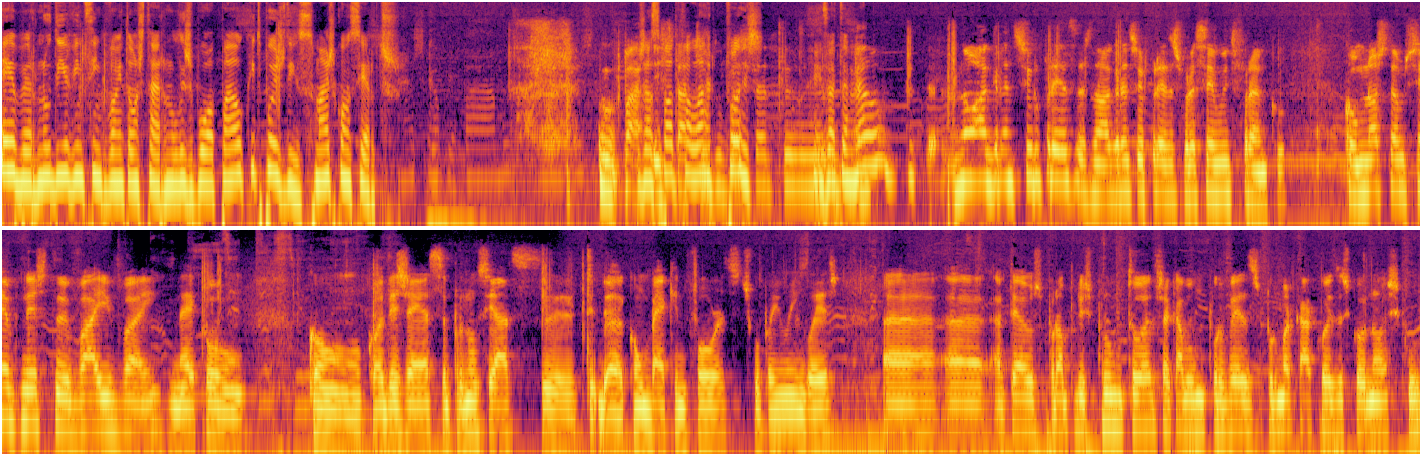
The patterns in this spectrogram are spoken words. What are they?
Eber, no dia 25 vão então estar no Lisboa Palco e depois disso, mais concertos? Pá, Já se pode falar depois. Bastante... Exatamente. Não, não há grandes surpresas, não há grandes surpresas, para ser muito franco como nós estamos sempre neste vai e vem, né, com, com, com a DGS a pronunciar-se uh, com back and forwards, desculpem o inglês, uh, uh, até os próprios promotores acabam por vezes por marcar coisas connosco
